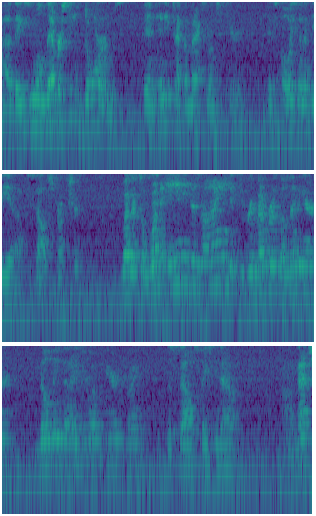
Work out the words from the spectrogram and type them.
Uh, they, you will never see dorms in any type of maximum security. It's always going to be a cell structure. Whether it's a 180 design, if you remember the linear building that I drew up here, right? The cells facing out. Uh, that's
